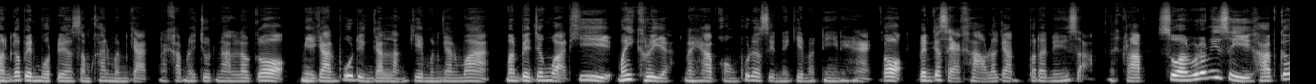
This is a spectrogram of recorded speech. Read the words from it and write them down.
มันก็เป็นบทเรียนสำคัญเหมือนกันนะครับในจุดนั้นแล้วก็มีการพูดถึงกันหลังเกมเหมือนกันว่า มันเป็นจังหวะที่ไม่เคลียร์นะครับของผู้ตัดสินในเกมนัดนี้นะฮะ ก็เป็นกระแสข่าวแล้วกันประเด็นที่3นะครับส่วนเรื่องที่4ครับก็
